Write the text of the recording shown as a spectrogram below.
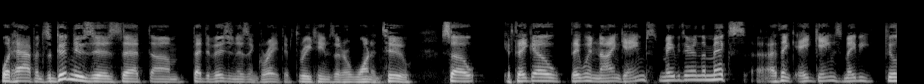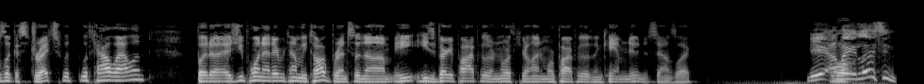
what happens. The good news is that, um, that division isn't great. There are three teams that are one and two. So if they go, they win nine games, maybe they're in the mix. I think eight games maybe feels like a stretch with, with Kyle Allen. But, uh, as you point out every time we talk, Brinson, um, he, he's very popular in North Carolina, more popular than Cam Newton, it sounds like. Yeah, I mean, listen,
